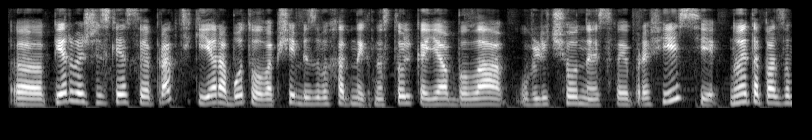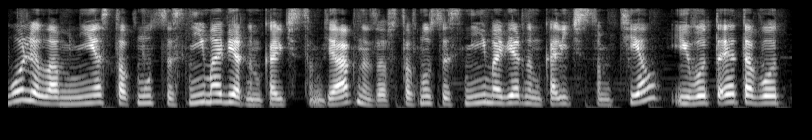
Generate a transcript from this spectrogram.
Э, первые шесть лет своей практики я работала вообще без выходных. Настолько я была увлеченная своей профессией. Но это позволило мне столкнуться с неимоверным количеством диагнозов, столкнуться с неимоверным количеством тел. И вот эта вот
